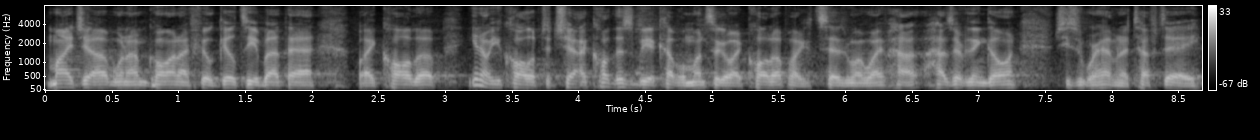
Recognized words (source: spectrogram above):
my job when I'm gone. I feel guilty about that. But I called up. You know, you call up to chat. I called. This would be a couple months ago. I called up. I said to my wife, How, "How's everything going?" She said, "We're having a tough day.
